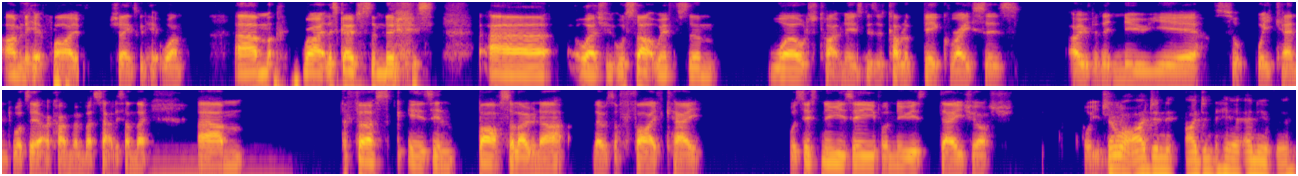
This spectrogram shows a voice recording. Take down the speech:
I'm going to hit five. Shane's going to hit one. Um, right, let's go to some news. Uh, well, we'll start with some world type news because there's a couple of big races over the New Year sort of weekend. Was it? I can't remember. Saturday, Sunday. Um, the first is in Barcelona. There was a 5K. Was this New Year's Eve or New Year's Day, Josh? What you, you know what? I didn't. I didn't hear any of the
